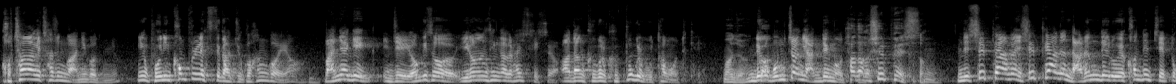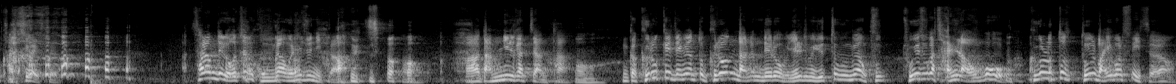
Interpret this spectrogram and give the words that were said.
거창하게 찾은 거 아니거든요. 이거 본인 컴플렉스 가지고 한 거예요. 만약에 이제 여기서 이런 생각을 할 수 있어요. 아, 난 그걸 극복을 못하면 어떡해. 맞아. 내가 그러니까 몸짱이 안 되면 어떡해. 하다가 실패했어. 근데 실패하면 실패하는 나름대로의 컨텐츠에 또 가치가 있어요. 사람들이 어차피 공감을 해주니까. 그렇죠. 아, 남일 같지 않다. 어. 그러니까 그렇게 되면 또 그런 나름대로 예를 들면 유튜브면 구- 조회수가 잘 나오고 그걸로 또 돈을 많이 벌 수 있어요.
